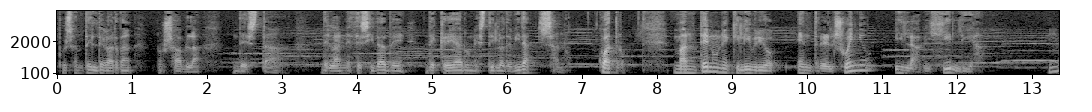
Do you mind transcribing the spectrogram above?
Pues Santa Hildegarda nos habla de esta de la necesidad de, crear un estilo de vida sano. 4. Mantén un equilibrio entre el sueño y la vigilia. ¿Mm?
